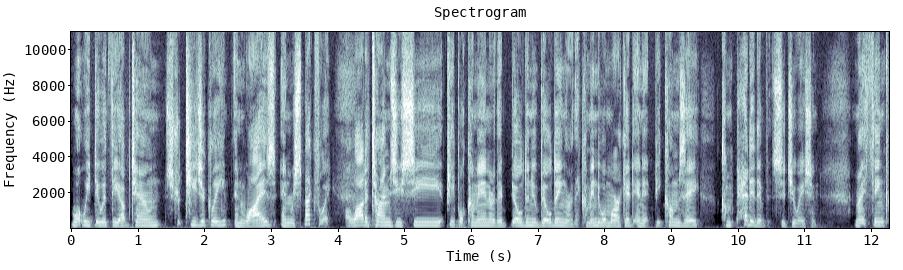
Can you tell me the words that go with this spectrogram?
what we do at the Uptown strategically and wise and respectfully. A lot of times you see people come in or they build a new building or they come into a market and it becomes a competitive situation. And I think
